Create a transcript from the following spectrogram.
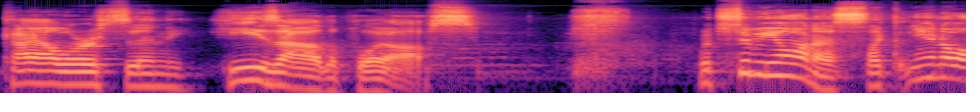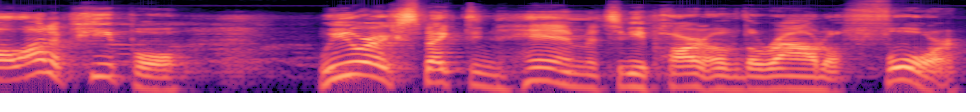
Kyle Larson, he's out of the playoffs. Which, to be honest, like, you know, a lot of people, we were expecting him to be part of the round of four,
